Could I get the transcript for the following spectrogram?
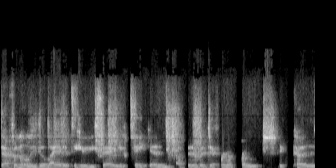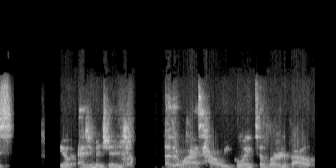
definitely delighted to hear you say you've taken a bit of a different approach because, you know, as you mentioned, otherwise, how are we going to learn about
